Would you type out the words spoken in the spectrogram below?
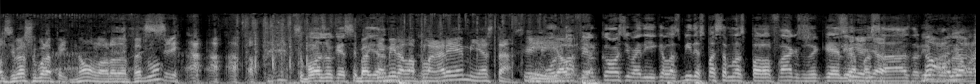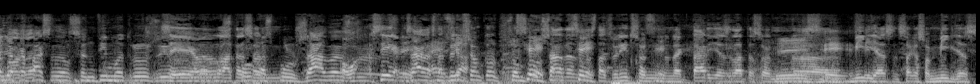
els hi va sobrar pell, no?, a l'hora de fer-lo? Sí. Suposo que Va sempre hi dir, mira, la plegarem i ja està. Sí. I un ja, va fer el cos i va dir que les vides passen amb les pel fax, no sé què, li va passar, devia no, allò, allò cosa. que passa dels centímetres i Sí, les, l'altre les, són... les polsades... Oh, sí, exacte, als Estats Units això. són, són Sí, polsades, sí. als Estats Units són Sí. hectàrees, l'altre són Sí, eh, sí, milles, em sembla que són milles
